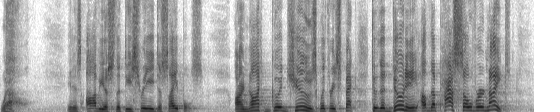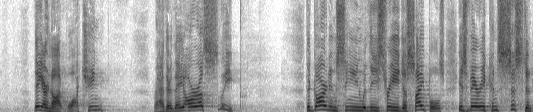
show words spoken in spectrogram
Well, it is obvious that these three disciples are not good Jews with respect to the duty of the Passover night. They are not watching, rather, they are asleep. The garden scene with these three disciples is very consistent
